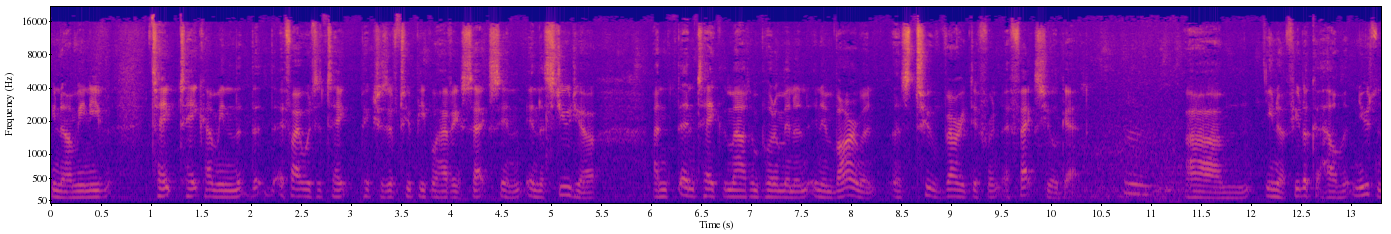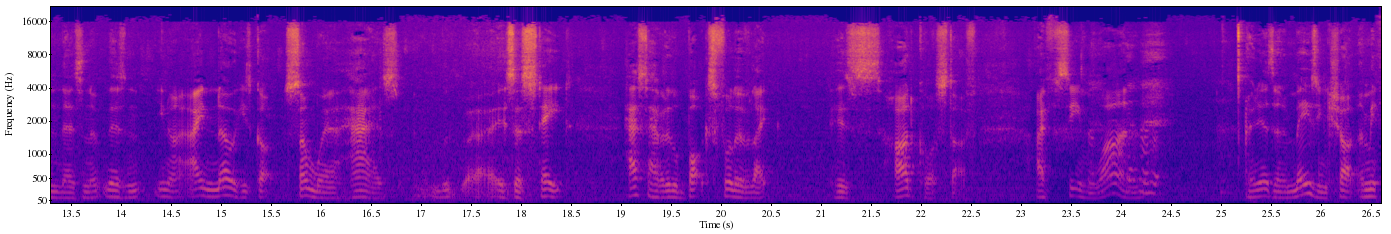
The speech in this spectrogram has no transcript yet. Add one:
You know, I mean, even take take. I mean, th- th- if I were to take pictures of two people having sex in in the studio, and then take them out and put them in an, an environment, there's two very different effects you'll get. Um, you know, if you look at Helmut Newton, there's an, there's an, you know, I know he's got somewhere has uh, his estate has to have a little box full of like his hardcore stuff. I've seen one. Mean, it's an amazing shot. I mean,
